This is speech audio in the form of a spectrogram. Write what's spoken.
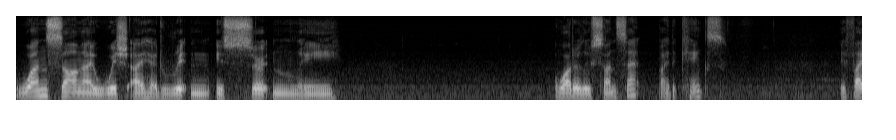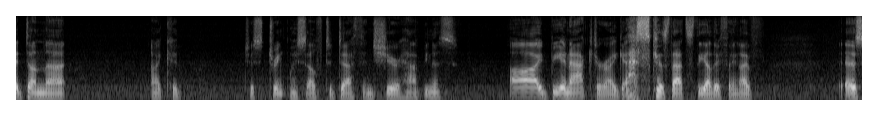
One song I wish I had written is certainly Waterloo Sunset by the Kinks if I'd done that, I could just drink myself to death in sheer happiness. I'd be an actor, I guess, because that's the other thing. I've there's,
